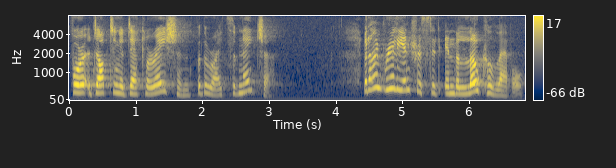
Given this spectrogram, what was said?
for adopting a declaration for the rights of nature. But I'm really interested in the local level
